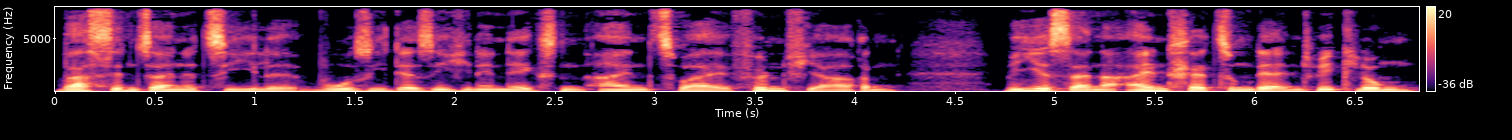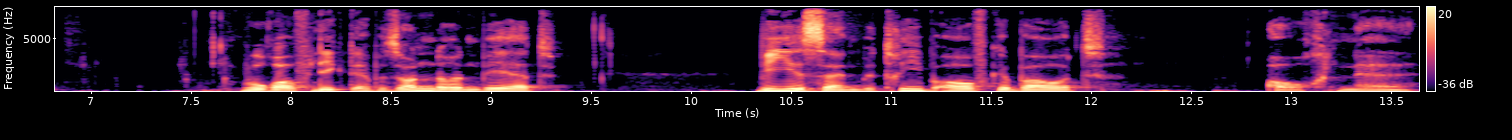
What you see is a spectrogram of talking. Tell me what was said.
was sind seine Ziele, wo sieht er sich in den nächsten ein, zwei, fünf Jahren, wie ist seine Einschätzung der Entwicklung, worauf legt er besonderen Wert, wie ist sein Betrieb aufgebaut, auch eine,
